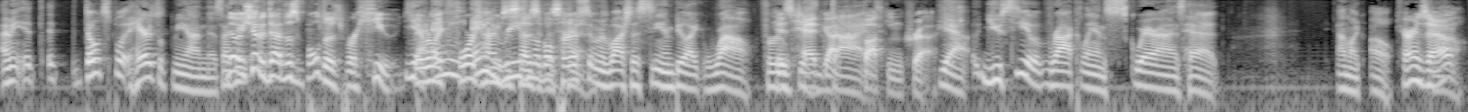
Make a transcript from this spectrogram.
I mean, it, it, don't split hairs with me on this. I no, he should have died. Those boulders were huge. Yeah, they were like any, four any times the size of reasonable his person head. would watch this scene and be like, "Wow, Farouk His just head got died. fucking crushed. Yeah, you see a rock land square on his head. I'm like, oh. Turns wow. out,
